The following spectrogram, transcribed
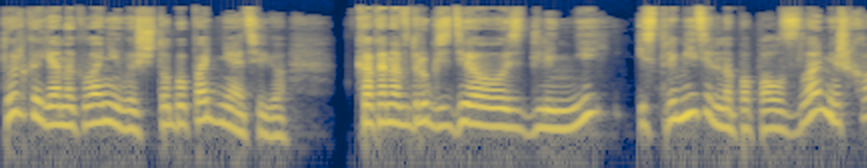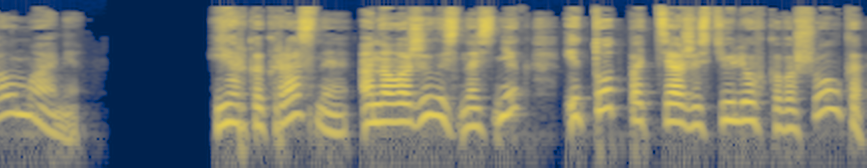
Только я наклонилась, чтобы поднять ее, как она вдруг сделалась длинней и стремительно поползла меж холмами. Ярко-красная, она ложилась на снег, и тот под тяжестью легкого шелка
